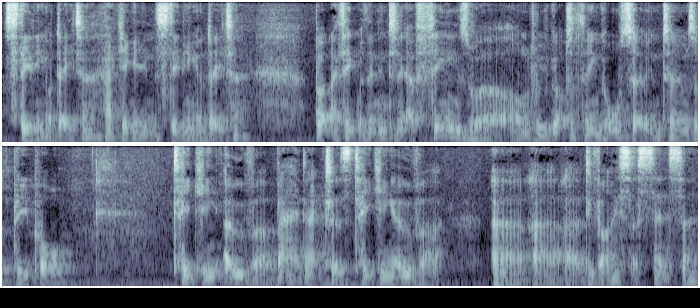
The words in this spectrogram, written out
stealing your data, hacking in, stealing your data. But I think with an Internet of Things world, we've got to think also in terms of people taking over, bad actors taking over a, a device, a sensor,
